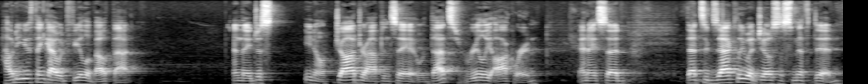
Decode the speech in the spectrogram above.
how do you think I would feel about that? And they just, you know, jaw dropped and say, oh, that's really awkward. And I said, that's exactly what Joseph Smith did.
